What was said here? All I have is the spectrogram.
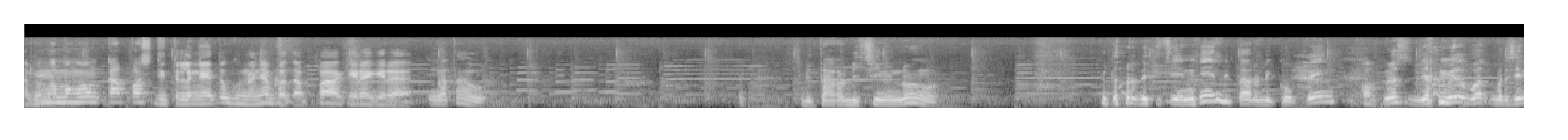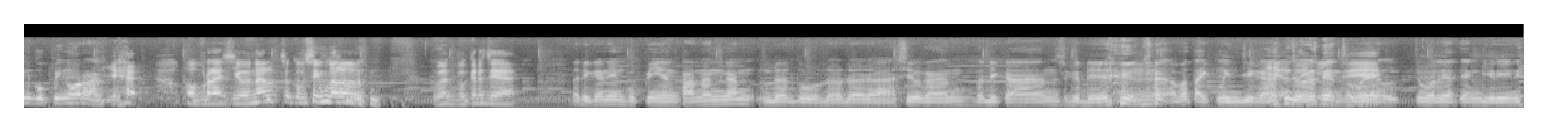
Tapi ngomong-ngomong kapas di telinga itu gunanya buat apa kira-kira? nggak tahu. Ditaruh di sini doang loh. Ditaruh di sini, ditaruh di kuping, Oh. terus diambil buat bersihin kuping orang. Ya, operasional cukup simpel buat bekerja. Tadi kan yang kuping yang kanan kan udah tuh udah udah ada hasil kan. Tadi kan segede apa tai kelinci kan. Iya, coba lihat coba, coba lihat yang kiri ini.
